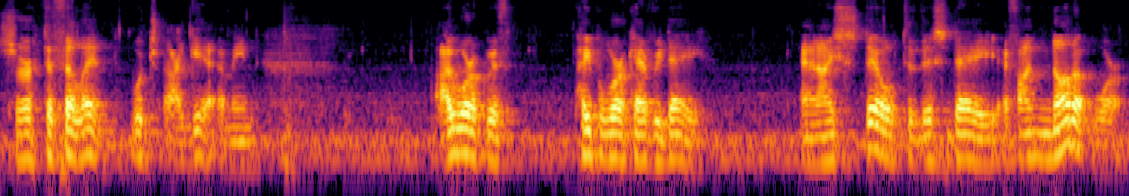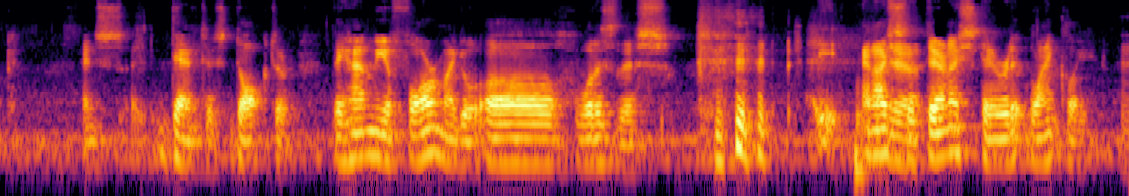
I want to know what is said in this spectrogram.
Sure. to fill in, which I get. I mean, I work with paperwork every day, and I still, to this day, if I'm not at work, and s- dentist, doctor, they hand me a form, I go, oh, what is this? And I Yeah. sit there and I stare at it blankly Yeah.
